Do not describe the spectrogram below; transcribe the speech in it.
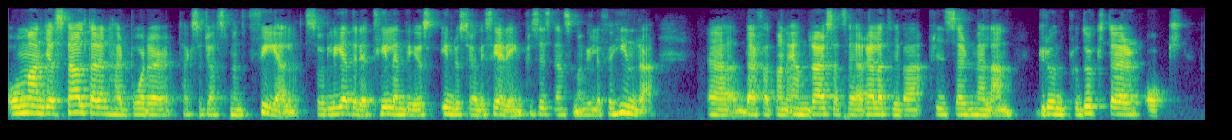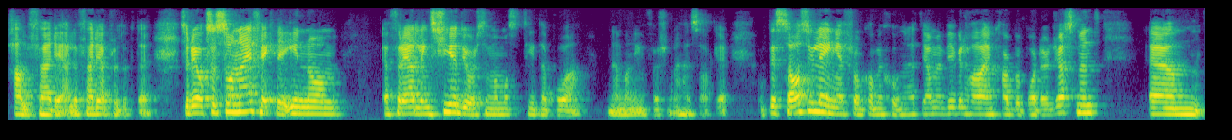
om man gestaltar den här border tax adjustment fel så leder det till en industrialisering, precis den som man ville förhindra. Eh, därför att man ändrar så att säga relativa priser mellan grundprodukter och halvfärdiga eller färdiga produkter. Så det är också sådana effekter inom eh, förädlingskedjor som man måste titta på när man inför sådana här saker. Och det sades ju länge från kommissionen att ja, men vi vill ha en carbon border adjustment um,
